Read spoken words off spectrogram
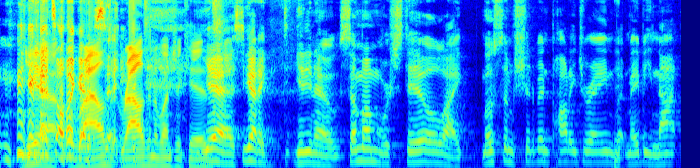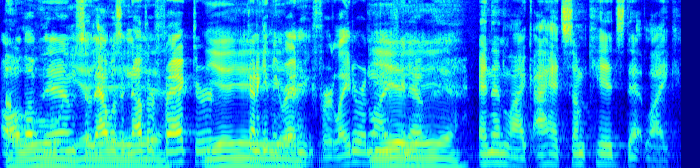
yeah That's all I say. rousing a bunch of kids Yes, you got to. You know, some of them were still like most of them should have been potty trained, but maybe not all Oh, of them. yeah, so that was another yeah. factor. Yeah, yeah, Kind of get yeah, me ready for later in life. Yeah, you know. yeah, yeah. And then like I had some kids that like.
